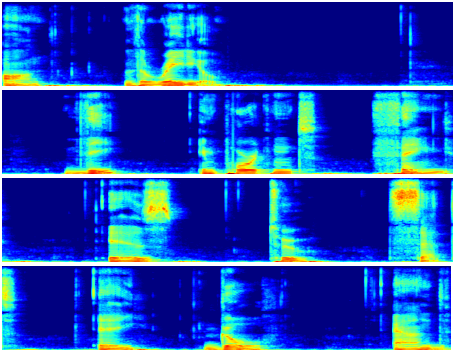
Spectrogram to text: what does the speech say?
on the radio. The important thing is to set a goal and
